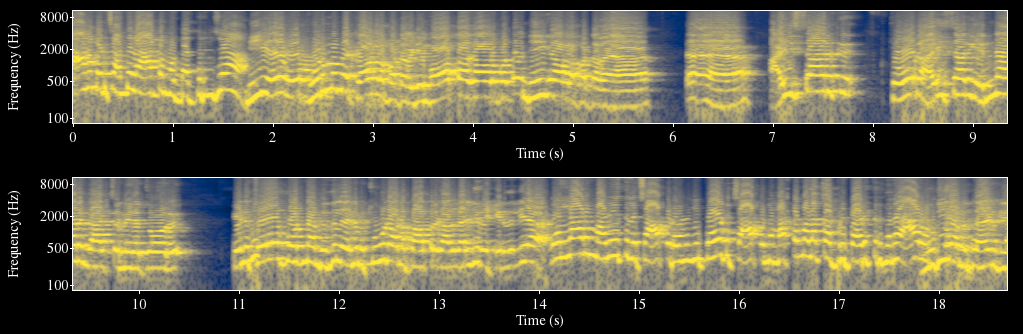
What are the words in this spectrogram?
நாங்க மட்டும் சந்தையில ஆட்டம் போட்டா தெரிஞ்சா? நீ குடும்பமே கேவலப்பட்டவ உங்க அப்பா கேவலப்பட்டவ நீ கேவலப்பட்டவ? ஐஸா இருக்கு சோறு ஐஸா இருக்கு என்ன நேரம் காய்ச்சி சொன்னீங்க சோறு. என்ன சோறு போட்டு அந்த இதுல என்ன சூடான பாத்திரம் அதுல அள்ளி வைக்கிறது இல்லையா? எல்லாரும் மதியத்துல சாப்பிடணும். நீ போட்டு சாப்பிடணும். மட்ட மலக்க அப்படி உனக்கு முடியாம தாண்டி?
